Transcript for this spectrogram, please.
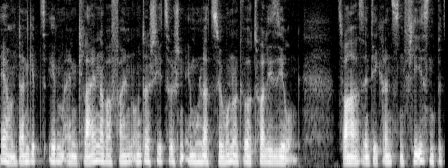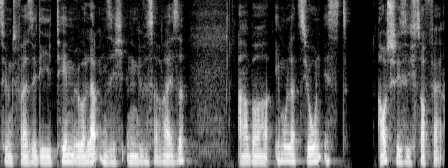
Ja, und dann gibt es eben einen kleinen, aber feinen Unterschied zwischen Emulation und Virtualisierung. Zwar sind die Grenzen fließend, beziehungsweise die Themen überlappen sich in gewisser Weise, aber Emulation ist ausschließlich Software.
